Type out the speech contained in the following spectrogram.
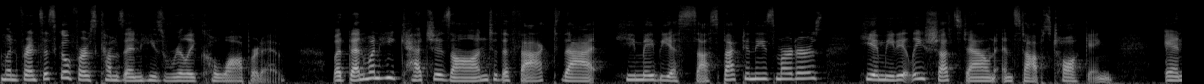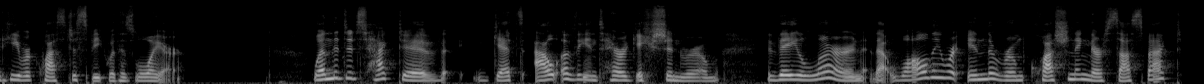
when Francisco first comes in, he's really cooperative. But then when he catches on to the fact that he may be a suspect in these murders, he immediately shuts down and stops talking, and he requests to speak with his lawyer. When the detective gets out of the interrogation room, they learn that while they were in the room questioning their suspect,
